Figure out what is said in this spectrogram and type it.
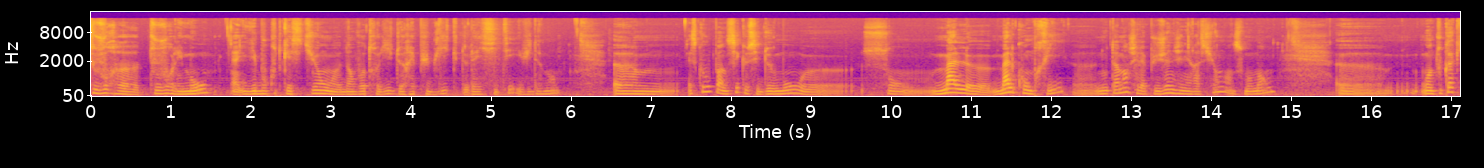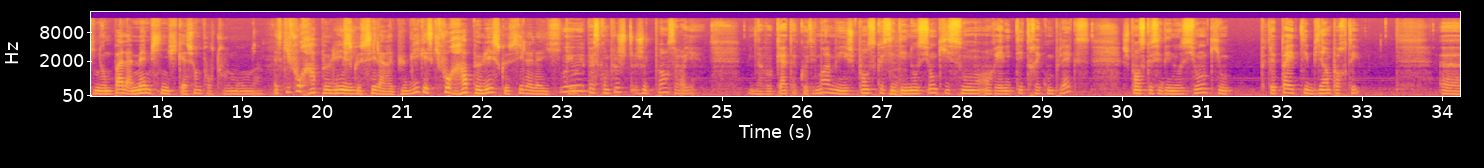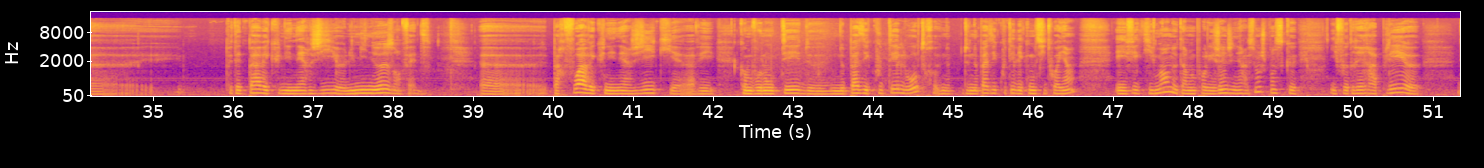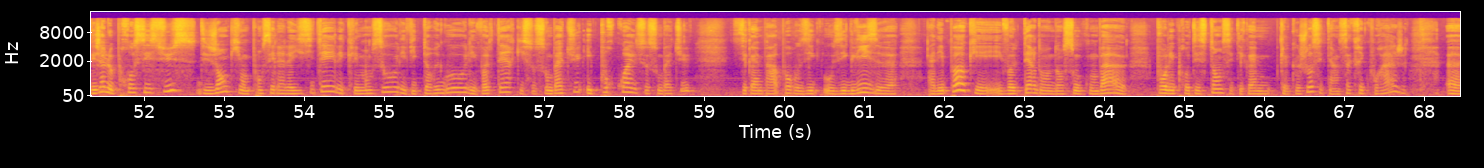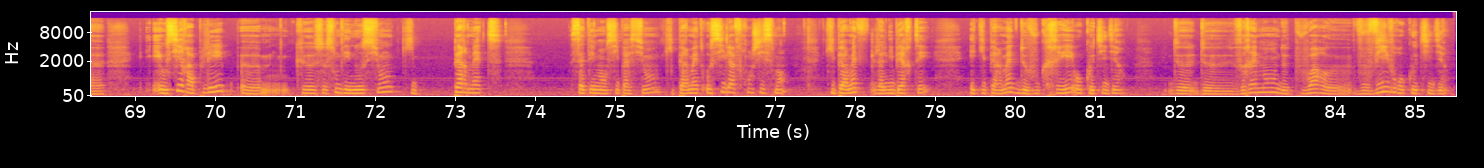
Toujours, euh, toujours les mots. Il y a beaucoup de questions euh, dans votre livre de République, de laïcité, évidemment. Euh, est-ce que vous pensez que ces deux mots sont mal, mal compris, notamment chez la plus jeune génération en ce moment ou en tout cas qui n'ont pas la même signification pour tout le monde? Est-ce qu'il faut rappeler ce que c'est la République? Est-ce qu'il faut rappeler ce que c'est la laïcité? Oui, oui, parce qu'en plus, je, pense, alors une avocate à côté de moi, mais je pense que c'est des notions qui sont en réalité très complexes. Je pense que c'est des notions qui ont peut-être pas été bien portées. Euh, peut-être pas avec une énergie euh, lumineuse en fait. Euh, parfois avec une énergie qui avait comme volonté de ne pas écouter l'autre, de ne pas écouter les concitoyens. Et effectivement, notamment pour les jeunes générations, je pense qu'il faudrait rappeler déjà le processus des gens qui ont pensé la laïcité, les Clémenceau, les Victor Hugo, les Voltaire, qui se sont battus et pourquoi ils se sont battus. C'est quand même par rapport aux, églises euh, à l'époque et, Voltaire dans, son combat euh, pour les protestants, c'était quand même quelque chose, c'était un sacré courage. Euh, et aussi rappeler que ce sont des notions qui permettent cette émancipation, qui permettent aussi l'affranchissement, qui permettent la liberté et qui permettent de vous créer au quotidien, de, vraiment de pouvoir vous vivre au quotidien.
